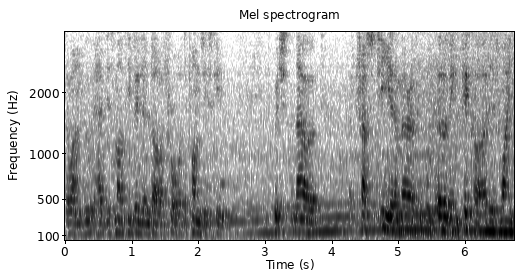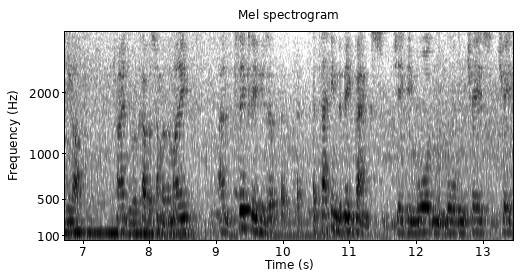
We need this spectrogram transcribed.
the one who had this multi-billion dollar fraud, the Ponzi scheme, which now a trustee in America called Irving Picard is winding up, trying to recover some of the money. And particularly he's a, a, attacking the big banks, J.P. Morgan, and Morgan Chase, Chase,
